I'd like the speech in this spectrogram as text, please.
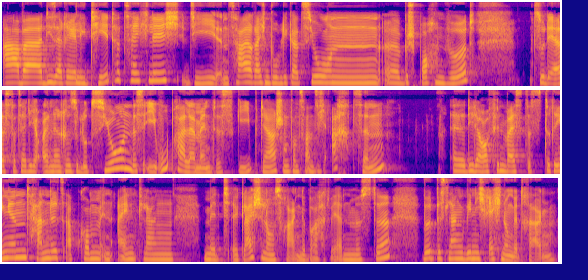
Aber dieser Realität tatsächlich, die in zahlreichen Publikationen äh, besprochen wird, zu der es tatsächlich auch eine Resolution des EU-Parlamentes gibt, ja, schon von 2018, äh, die darauf hinweist, dass dringend Handelsabkommen in Einklang mit äh, Gleichstellungsfragen gebracht werden müsste, wird bislang wenig Rechnung getragen.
